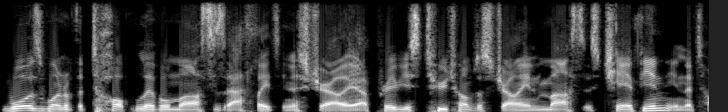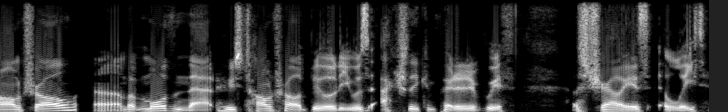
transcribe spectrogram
was one of the top level masters athletes in Australia, previous two times Australian masters champion in the time trial, uh, but more than that, whose time trial ability was actually competitive with Australia's elite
